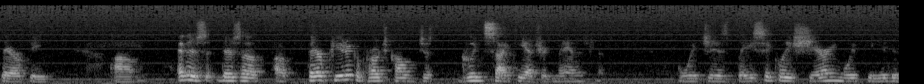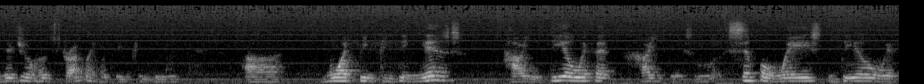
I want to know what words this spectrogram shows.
therapy. Um, and there's, there's a, a therapeutic approach called just good psychiatric management which is basically sharing with the individual who's struggling with BPD uh, what BPD is, how you deal with it, how you simple ways to deal with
